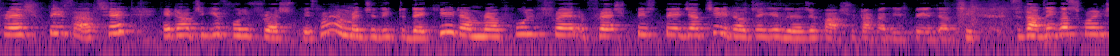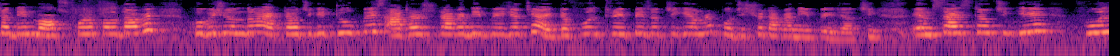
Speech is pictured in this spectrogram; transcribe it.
ফ্রেশ পিস আছে এটা হচ্ছে কি ফুল ফ্রেশ পিস হ্যাঁ আমরা যদি একটু দেখি এটা আমরা ফুল ফ্রেশ পিস পেয়ে যাচ্ছি এটা হচ্ছে কি দুই হাজার পাঁচশো টাকা দিয়ে পেয়ে যাচ্ছি তো তাদের কাছে স্ক্রিনশট দিন বক্স করে ফেলতে হবে খুবই সুন্দর একটা হচ্ছে কি টু পিস আঠারোশো টাকা দিয়ে পেয়ে যাচ্ছি একটা ফুল থ্রি পিস হচ্ছে কি আমরা পঁচিশশো টাকা দিয়ে পেয়ে যাচ্ছি এম সাইজটা হচ্ছে গিয়ে ফুল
